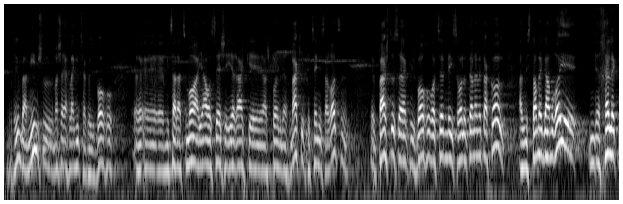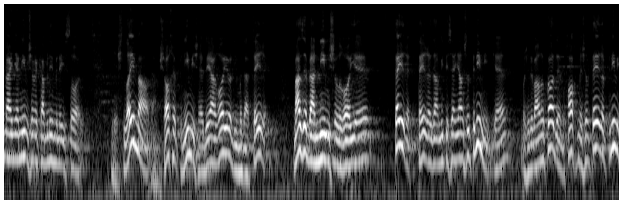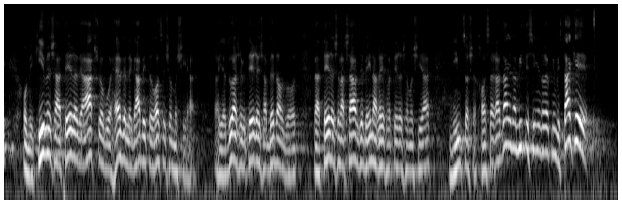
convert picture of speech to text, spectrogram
מדברים בנים של מה שייך להגיד שהקדוש ברוך הוא מצד עצמו היה עושה שיהיה רק השפועה בדרך מקיף, חיצי ניסרוצן. פשטוס הקדוש ברוך הוא רוצה בני ישראל, נותן להם את הכל. אז מסתום גם רואה חלק מהעניינים שמקבלים בני ישראל. יש לא אמר, המשוכר פנימי שיודע רויה לימוד התרא. מה זה בנים של רויה? תרא, תרא זה אמיתי של העניין של פנימי, כן? כמו שדיברנו קודם, חוכמה של תרא, פנימי. ומכיוון שהתרא דעכשיו הוא הבל לגבי תרוסה של משיח. הרי ידוע שבתרא יש הרבה דרגות, והתרא של עכשיו זה בין ערך לתרא של משיח, נמצא שחוסר עדיין אמיתיס עניין הרואה פנימי. סתקה,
